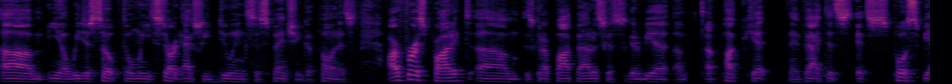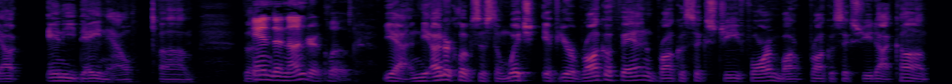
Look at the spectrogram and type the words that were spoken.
Um, you know, we just hope that when we start actually doing suspension components, our first product um, is going to pop out. It's just going to be a, a, a puck kit. In fact, it's it's supposed to be out any day now. Um, the, And an undercloak. yeah, and the undercloak system, which if you're a Bronco fan, Bronco 6G forum, bronco6g.com,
